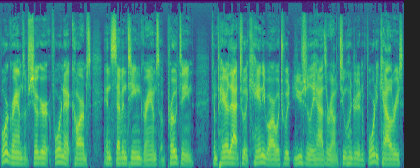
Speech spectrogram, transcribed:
4 grams of sugar, 4 net carbs, and 17 grams of protein. Compare that to a candy bar, which usually has around 240 calories,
